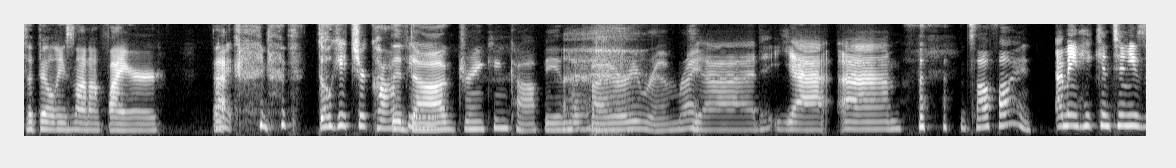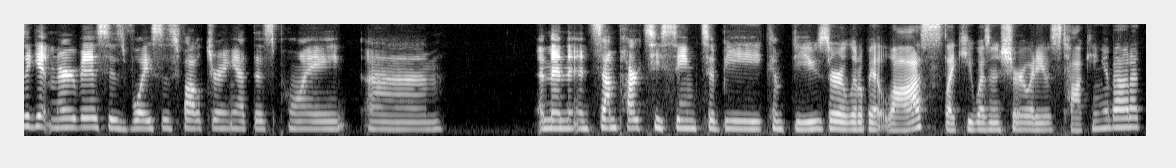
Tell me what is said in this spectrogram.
The building's not on fire. That Right. kind of go get your coffee. the dog drinking coffee in the Ugh. fiery room right God. Yeah. Um it's all fine I mean, he continues to get nervous. His voice is faltering at this point. Um, and then in some parts, he seemed to be confused or a little bit lost. Like he wasn't sure what he was talking about at,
